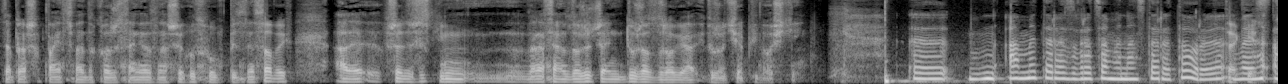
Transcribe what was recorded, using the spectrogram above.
zapraszam Państwa do korzystania z naszych usług biznesowych, ale przede wszystkim wracając do życzeń, dużo zdrowia i dużo cierpliwości. E, A my teraz wracamy na stare tory. Tak my jest.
